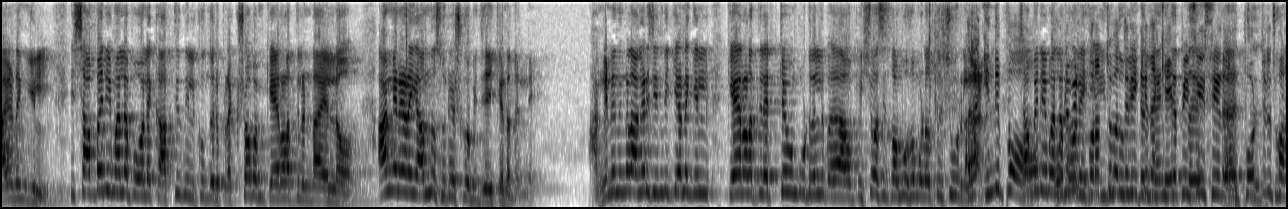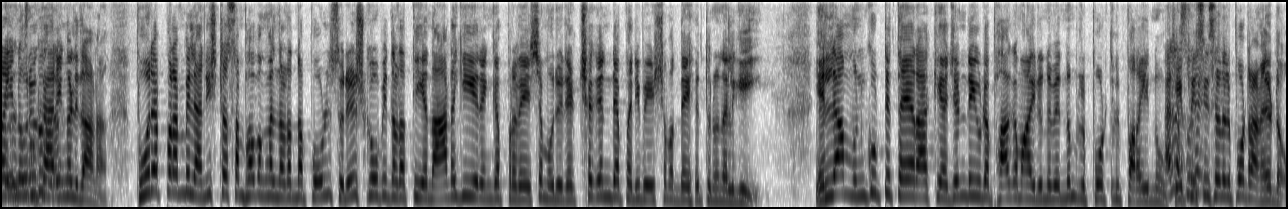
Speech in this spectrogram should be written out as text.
ആണെങ്കിൽ ഈ ശബരിമല പോലെ കത്തി നിൽക്കുന്ന ഒരു പ്രക്ഷോഭം കേരളത്തിലുണ്ടായല്ലോ. അങ്ങനെയാണെങ്കിൽ അന്ന് സുരേഷ് ഗോപി ജയിക്കേണ്ടതല്ലേ? അങ്ങനെ നിങ്ങൾ അങ്ങനെ ചിന്തിക്കുകയാണെങ്കിൽ കേരളത്തിൽ ഏറ്റവും കൂടുതൽ വിശ്വാസി സമൂഹമുള്ള തൃശ്ശൂരിലാണ്. ഇന്നിപ്പോ ശബരിമല ഒടുവിൽ പോലെ പുറത്തു വന്നിരിക്കുന്ന കെ പി സി സിയുടെ റിപ്പോർട്ടിൽ പറയുന്ന ഒരു കാര്യങ്ങൾ ഇതാണ്. പൂരപ്പറമ്പിൽ അനിഷ്ട സംഭവങ്ങൾ നടന്നപ്പോൾ സുരേഷ് ഗോപി നടത്തിയ നാടകീയ രംഗപ്രവേശം ഒരു രക്ഷകന്റെ പരിവേഷം അദ്ദേഹത്തിന് നൽകി. എല്ലാം മുൻകൂട്ടി തയ്യാറാക്കിയ അജണ്ടയുടെ ഭാഗമായിരുന്നുവെന്നും റിപ്പോർട്ടിൽ പറയുന്നു. കെ പി സി സിയുടെ റിപ്പോർട്ടാണ് കേട്ടോ.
